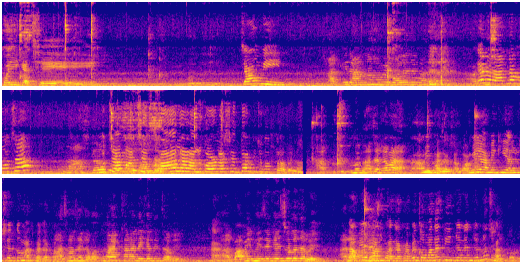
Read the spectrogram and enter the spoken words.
হয়ে গেছে। চাউমিন। কেন রান্না মোচা? মোচা মাছের ঝাল আর আলু করলা সেদ্ধ আর কিছু করতে হবে না। তুমি ভাজা খাবা? আমি ভাজা খাব। আমি আমি ঘি আলু সেদ্ধ মাছ ভাজা খাব। মাছ ভাজা খাবা। তোমার একখানা রেখে দিতে হবে। হ্যাঁ। আর বাবি ভেজে খেয়ে চলে যাবে। আর আমাদের- মাছ ভাজা খাবে। তোমাদের তিনজনের জন্য ঝাল করো।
